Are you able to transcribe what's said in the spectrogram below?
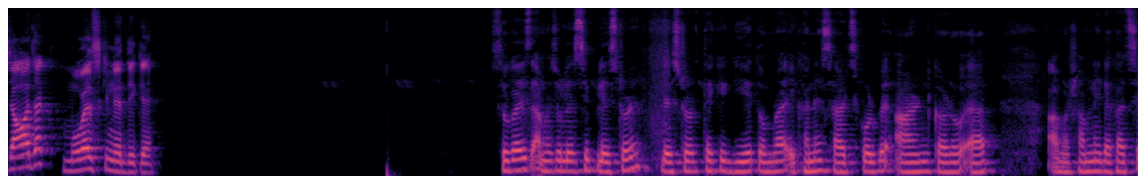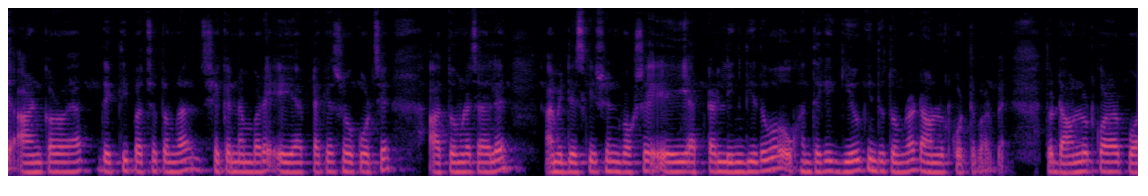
যাওয়া যাক মোবাইল স্ক্রিনের দিকে। সো গাইজ আমরা চলে এসেছি প্লে স্টোরে প্লে স্টোর থেকে গিয়ে তোমরা এখানে সার্চ করবে আর্ন কারও অ্যাপ আমার সামনেই দেখাচ্ছে আর্ন কারও অ্যাপ দেখতেই পাচ্ছ তোমরা সেকেন্ড নাম্বারে এই অ্যাপটাকে শো করছে। আর তোমরা চাইলে আমি ডিসক্রিপশন বক্সে এই অ্যাপটার লিঙ্ক দিয়ে দেবো, ওখান থেকে গিয়েও কিন্তু তোমরা ডাউনলোড করতে পারবে। তো ডাউনলোড করার পর,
